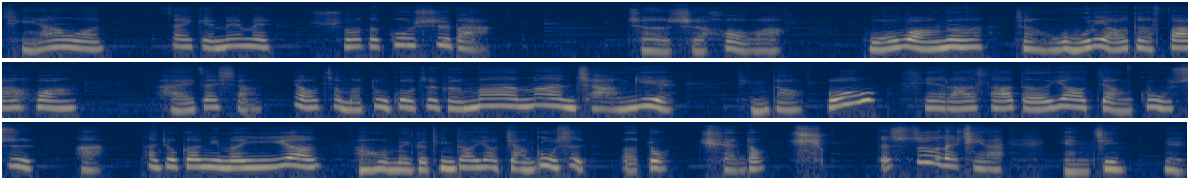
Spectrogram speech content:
请让我再给妹妹说个故事吧。”这时候啊，国王呢正无聊的发慌，还在想要怎么度过这个漫漫长夜。听到哦，谢拉萨德要讲故事啊！他就跟你们一样，然后每个听到要讲故事，耳朵全都咻的竖了起来，眼睛也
